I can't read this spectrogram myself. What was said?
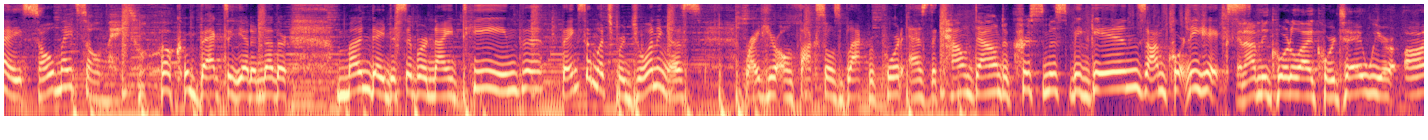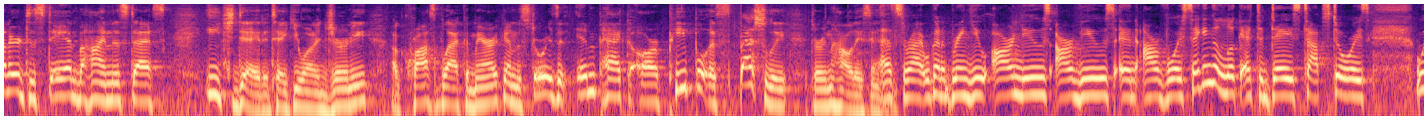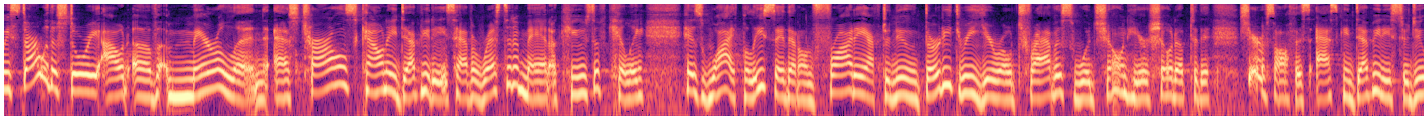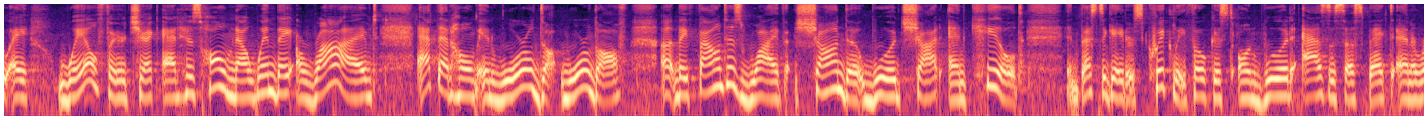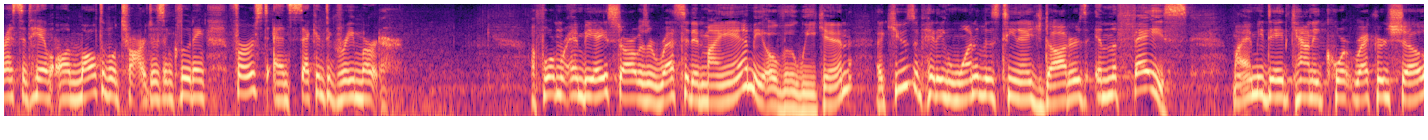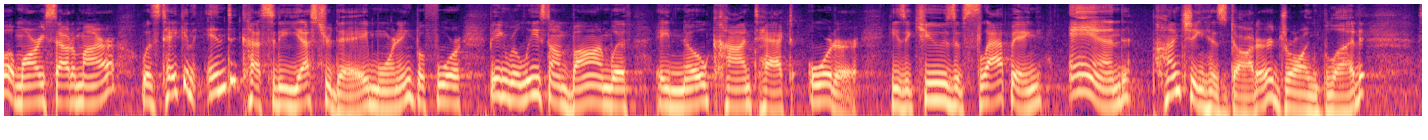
Soulmate, soulmate, soulmate. Welcome back to yet another Monday, December 19th. Thanks so much for joining us right here on Fox Soul's Black Report as the countdown to Christmas begins. I'm Courtney Hicks. And I'm Nicordelai Corte. We are honored to stand behind this desk each day to take you on a journey across Black America and the stories that impact our people, especially during the holiday season. That's right. We're going to bring you our news, our views, and our voice. Taking a look at today's top stories, we start with a story out of Maryland as Charles County deputies have arrested a man accused of killing his wife. Police say that on Friday afternoon, 33 year old Travis Wood, shown here, showed up to the sheriff's office asking deputies to do a welfare check at his home. Now, when they arrived at that home in Waldorf, uh, they found his wife, Shonda Wood, shot and killed. Investigators quickly focused on Wood as the suspect and arrested him on multiple charges, including first and second degree murder. A former NBA star was arrested in Miami over the weekend, accused of hitting one of his teenage daughters in the face. Miami Dade County court records show Amar'e Stoudemire was taken into custody yesterday morning before being released on bond with a no contact order. He's accused of slapping and punching his daughter, drawing blood.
